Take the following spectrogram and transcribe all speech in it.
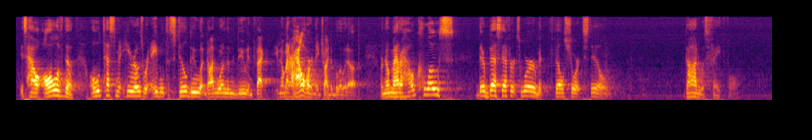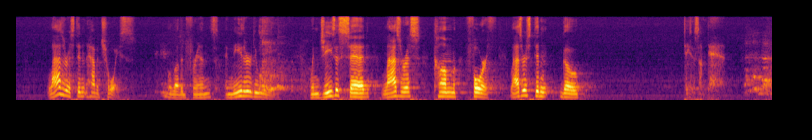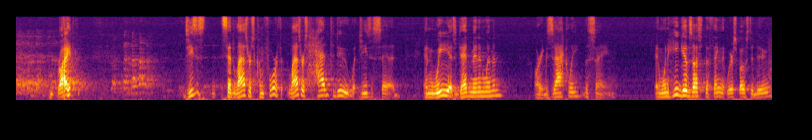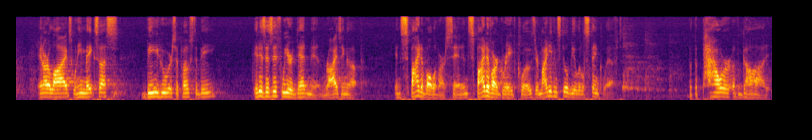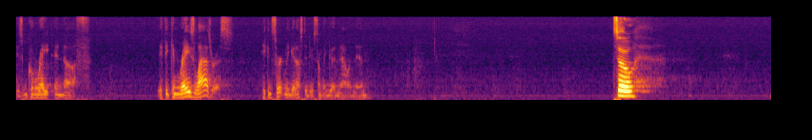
is how all of the Old Testament heroes were able to still do what God wanted them to do. In fact, no matter how hard they tried to blow it up, or no matter how close their best efforts were, but fell short still. God was faithful. Lazarus didn't have a choice, beloved friends, and neither do we. When Jesus said, Lazarus, come forth, Lazarus didn't go, Jesus, I'm dead. right? Jesus said, Lazarus, come forth. Lazarus had to do what Jesus said. And we, as dead men and women, are exactly the same. And when He gives us the thing that we're supposed to do in our lives, when He makes us be who we're supposed to be, it is as if we are dead men rising up. In spite of all of our sin, in spite of our grave clothes, there might even still be a little stink left. But the power of God is great enough. If He can raise Lazarus, He can certainly get us to do something good now and then. So,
